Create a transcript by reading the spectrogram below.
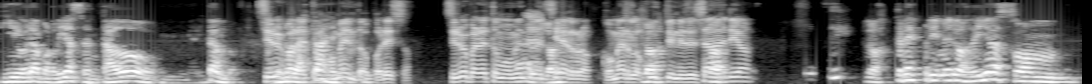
10 horas por día sentado meditando. Sirve No para estos momentos, por eso. Sirve para estos momentos de los- encierro, comer lo los- justo y necesario. Los tres primeros días son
